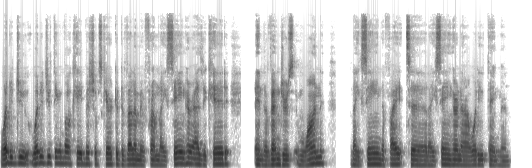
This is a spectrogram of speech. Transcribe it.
What did you What did you think about Kate Bishop's character development from like seeing her as a kid in Avengers One, like seeing the fight to like seeing her now? What do you think, man?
